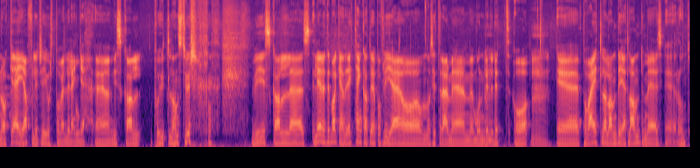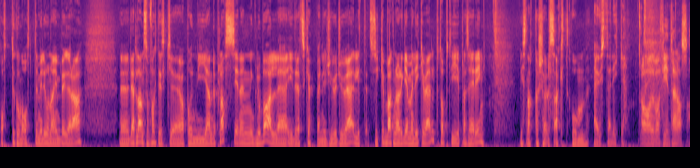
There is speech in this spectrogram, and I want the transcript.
noe jeg iallfall ikke har gjort på veldig lenge. Eh, vi skal på utenlandstur. Vi skal uh, lene tilbake, Henrik. Tenk at du er på flyet og nå sitter der med, med munnbindet mm. ditt og mm. er på vei til å lande i et land med eh, rundt 8,8 millioner innbyggere. Det er et land som faktisk var på niendeplass i den globale idrettscupen i 2020. Litt et stykke bak Norge, men likevel på topp ti-plassering. Vi snakker selvsagt om Austerrike. Å, det var fint her, altså.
